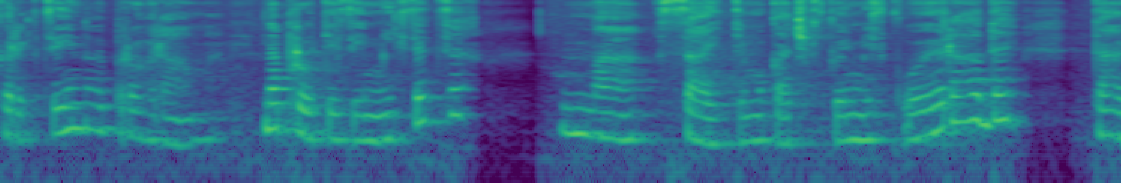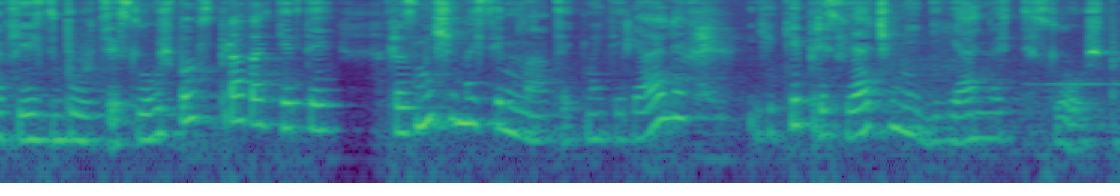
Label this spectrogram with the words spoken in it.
корекційної програми. На протязі місяця на сайті Мукачевської міської ради та Фейсбуці служби у справах дітей розміщено 17 матеріалів, які присвячені діяльності служби.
